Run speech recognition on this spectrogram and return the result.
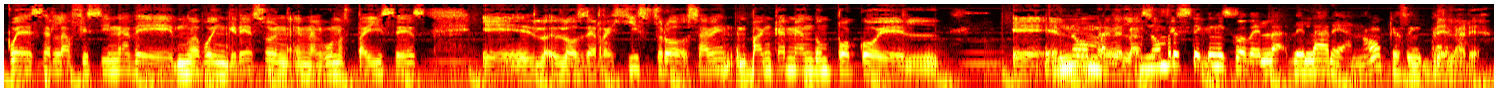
Puede ser la oficina de nuevo ingreso en, en algunos países, eh, los de registro, ¿saben? Van cambiando un poco el, eh, el, nombre, de las El nombre técnico de la, del área, ¿no? Que se Del área.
